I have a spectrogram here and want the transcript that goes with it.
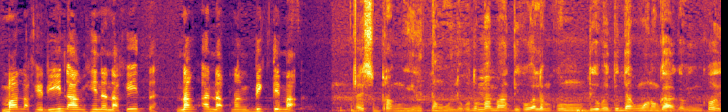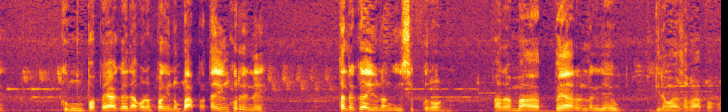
Malaki rin ang hinanakit ng anak ng biktima. Ay, sobrang init ng ulo ko noon, mama. Di ko alam kung, di ko maintindihan kung anong gagawin ko eh. Kung papayagan ako ng Panginoon, papatayin ko rin eh. Talaga yun ang isip ko noon. Para mabayaran lang niya yung ginawa sa papa ko.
